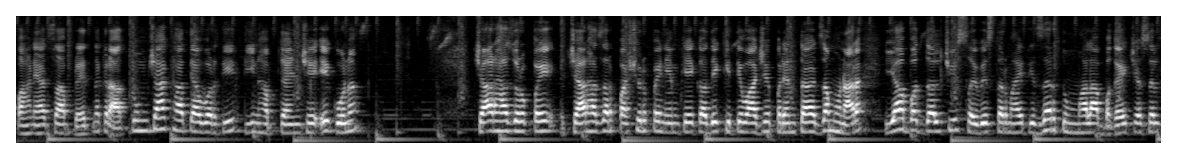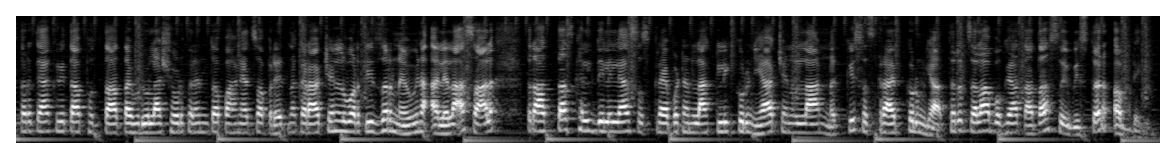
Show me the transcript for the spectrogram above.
पाहण्याचा प्रयत्न करा. तुमच्या खात्यावरती तीन हप्त्यांचे एकूण चार हजार रुपये चार हजार पाचशे रुपये नेमके कधी किती वाजेपर्यंत जमा होणार याबद्दलची सविस्तर माहिती जर तुम्हाला बघायची असेल तर त्याकरिता फक्त आता व्हिडिओला शेवटपर्यंत पाहण्याचा प्रयत्न करा. चॅनलवरती जर नवीन आलेला असाल तर आत्ताच खाली दिलेल्या सबस्क्राईब बटनला क्लिक करून या चॅनलला नक्की सबस्क्राईब करून घ्या. तर चला बघूयात आता सविस्तर अपडेट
